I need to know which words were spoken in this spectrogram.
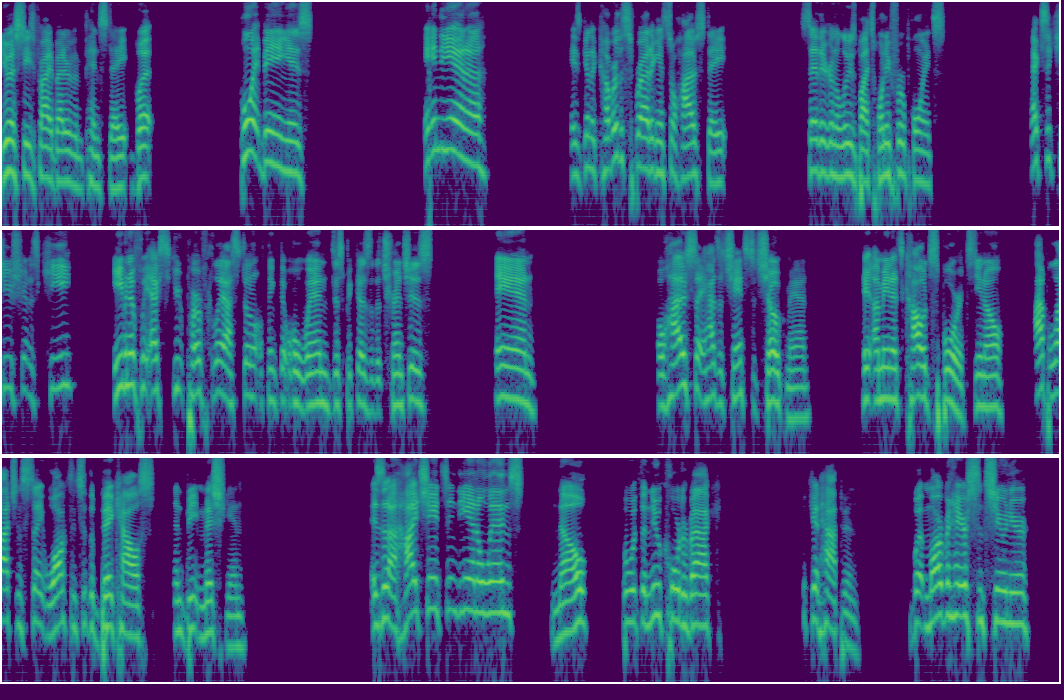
USC is probably better than Penn State. But point being is Indiana is going to cover the spread against Ohio State, say they're going to lose by 24 points. Execution is key. Even if we execute perfectly, I still don't think that we'll win just because of the trenches. And Ohio State has a chance to choke, man. I mean, it's college sports, you know. Appalachian State walked into the big house and beat Michigan. Is it a high chance Indiana wins? No. But with the new quarterback, it could happen. But Marvin Harrison Jr.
